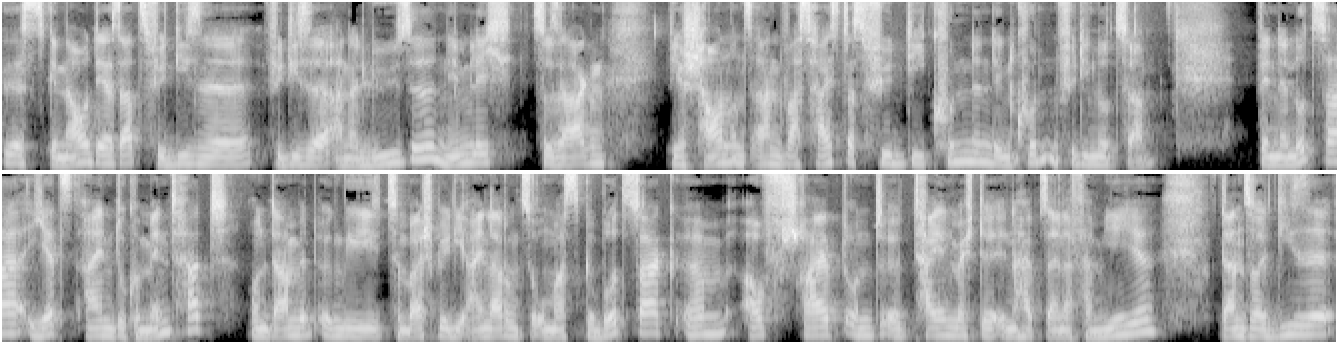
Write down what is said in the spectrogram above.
ist genau der Satz für diese, für diese Analyse, nämlich zu sagen, wir schauen uns an, was heißt das für die Kunden, den Kunden, für die Nutzer. Wenn der Nutzer jetzt ein Dokument hat und damit irgendwie zum Beispiel die Einladung zu Omas Geburtstag ähm, aufschreibt und äh, teilen möchte innerhalb seiner Familie, dann soll diese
